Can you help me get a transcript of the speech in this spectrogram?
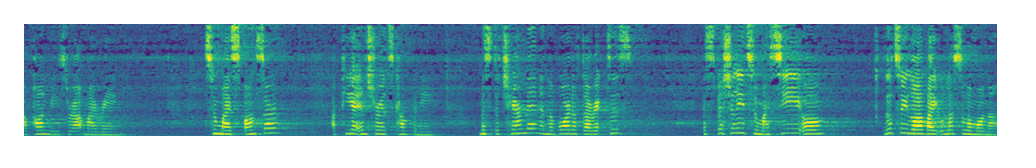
upon me throughout my reign. To my sponsor, Apia Insurance Company, Mr. Chairman and the Board of Directors, especially to my CEO, Lutui Vaiula Solomona,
